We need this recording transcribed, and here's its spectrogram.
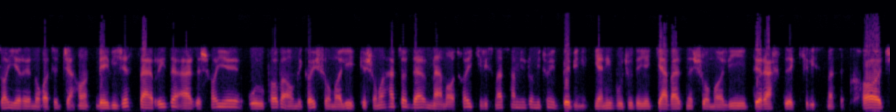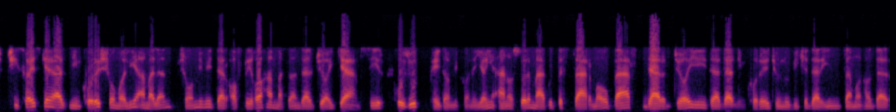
سایر نقاط جهان. به ویژه سرریز ارزش های اروپا و آمریکای شمالی که شما حتی در نمادهای کریسمس همین رو می‌تونید ببینید. یعنی وجود یک گوزن شمالی درخت کریسمس کاج چیزهایی است که از نیمکره شمالی عملا شما می‌بینید در آفریقا هم مثلا در جای گرمسیر حضور پیدا می‌کنه. یا این عناصر مربوط به سرما و برف در جایی در در نیمکره جنوبی که در این زمانها در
